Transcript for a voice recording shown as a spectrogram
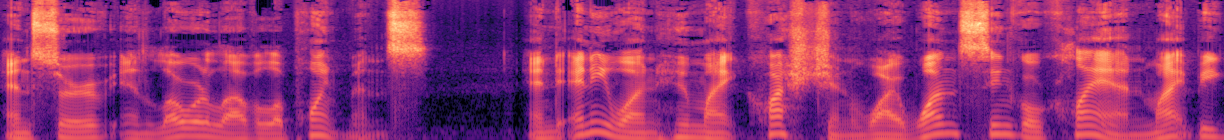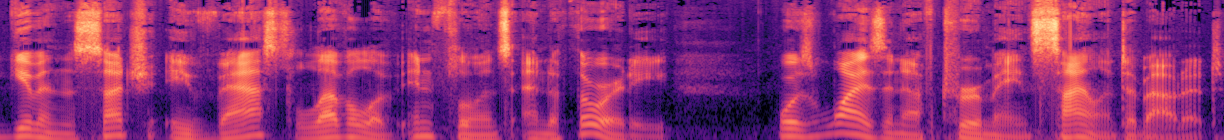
and serve in lower level appointments, and anyone who might question why one single clan might be given such a vast level of influence and authority was wise enough to remain silent about it.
